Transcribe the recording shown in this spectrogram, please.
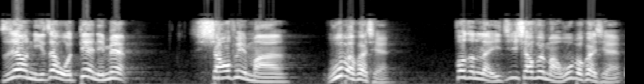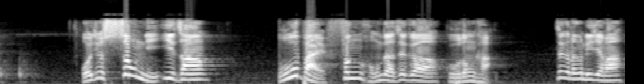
只要你在我店里面消费满五百块钱，或者累计消费满五百块钱，我就送你一张。五百分红的这个股东卡，这个能够理解吗？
